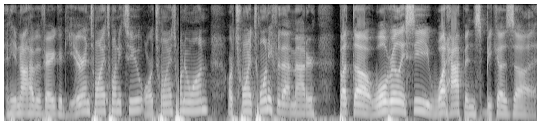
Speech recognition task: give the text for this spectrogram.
and he did not have a very good year in 2022 or 2021 or 2020 for that matter. But uh, we'll really see what happens because. Uh,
